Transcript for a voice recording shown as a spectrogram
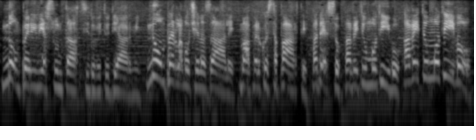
Non per i riassuntazzi dovete odiarmi, non per la voce nasale, ma per questa parte. Adesso avete un motivo, avete un motivo!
